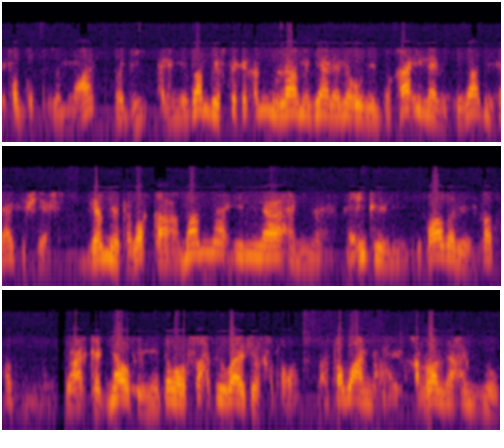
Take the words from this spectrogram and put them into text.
لفض التجمعات ودي النظام بيفتكر أنه لا مجال له للبقاء إلا باتباع نتائج السياسة. لم يتبقى أمامنا إلا أن نعيد للانتفاضه لإنقاذ حصن واكدناه في المؤتمر الصحفي وغايه الخطوات. طبعا قررنا انه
